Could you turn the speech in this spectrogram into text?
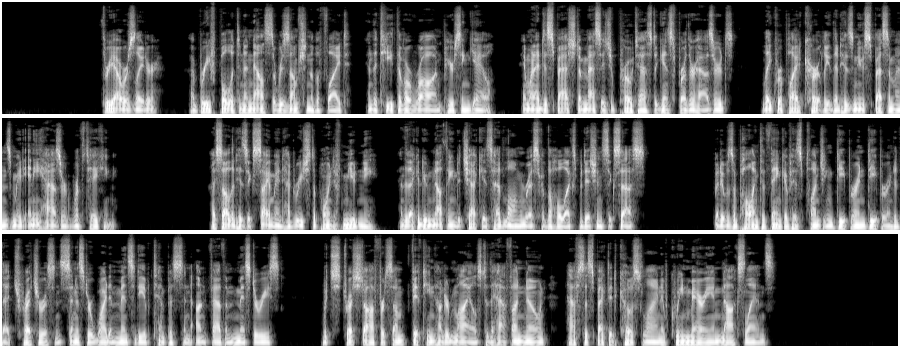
Three hours later, a brief bulletin announced the resumption of the flight in the teeth of a raw and piercing gale, and when I dispatched a message of protest against further hazards, Lake replied curtly that his new specimens made any hazard worth taking. I saw that his excitement had reached the point of mutiny, and that I could do nothing to check his headlong risk of the whole expedition's success. But it was appalling to think of his plunging deeper and deeper into that treacherous and sinister wide immensity of tempests and unfathomed mysteries, which stretched off for some 1,500 miles to the half unknown, half suspected coastline of Queen Mary and Knox lands.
